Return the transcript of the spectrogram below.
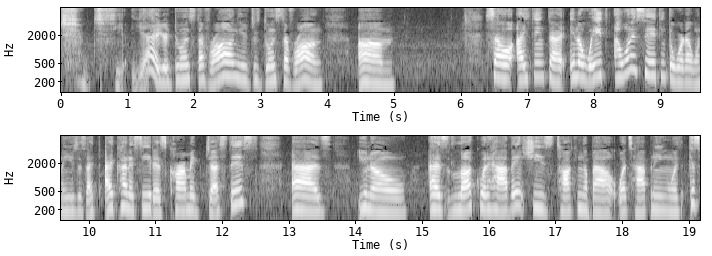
yeah, you're doing stuff wrong. You're just doing stuff wrong. Um so I think that in a way I want to say I think the word I want to use is I I kind of see it as karmic justice as you know as luck would have it, she's talking about what's happening with. Because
